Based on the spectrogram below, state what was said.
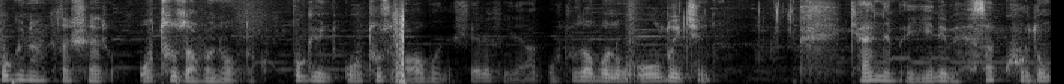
Bugün arkadaşlar 30 abone olduk. Bugün 30 abone şerefiyle yani 30 abone olduğu için kendime yeni bir hesap kurdum.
